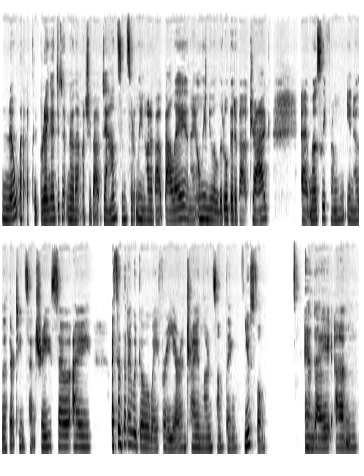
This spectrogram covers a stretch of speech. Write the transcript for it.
know what I could bring. I didn't know that much about dance, and certainly not about ballet. And I only knew a little bit about drag, uh, mostly from you know the 13th century. So I I said that I would go away for a year and try and learn something useful. And I um,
